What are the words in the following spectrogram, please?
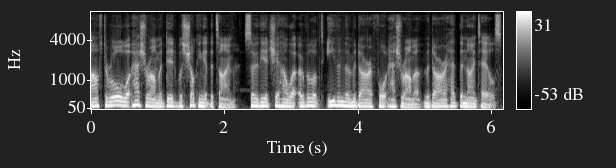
After all, what Hashirama did was shocking at the time, so the Uchiha were overlooked even though Madara fought Hashirama, Madara had the Nine Tails,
